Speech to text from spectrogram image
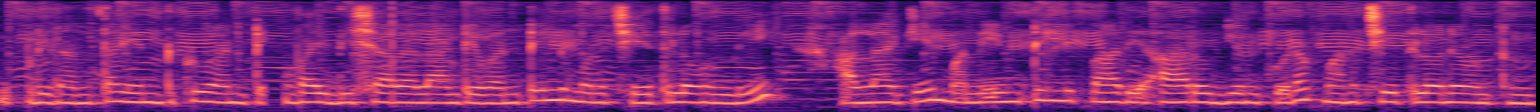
ఇప్పుడు ఇదంతా ఎందుకు అంటే వైద్యశాల లాంటి వంటిల్లు మన చేతిలో ఉంది. అలాగే మన ఇంటిల్లిపాది ఆరోగ్యం కూడా మన చేతిలోనే ఉంటుంది.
